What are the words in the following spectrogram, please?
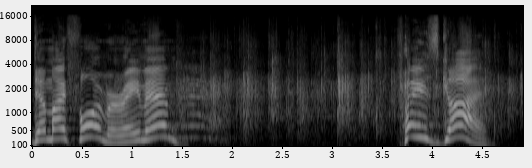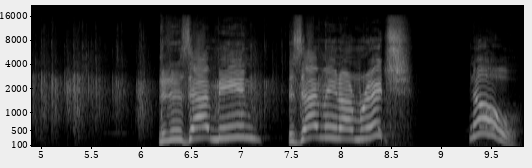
than my former. Amen? Praise God. Does that mean, does that mean I'm rich? No.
